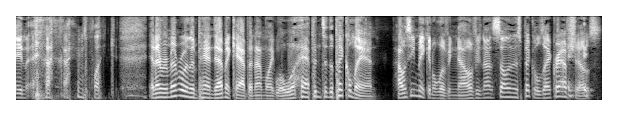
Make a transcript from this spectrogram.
and I'm like, and I remember when the pandemic happened, I'm like, well, what happened to the pickle man? How is he making a living now if he's not selling his pickles at craft shows?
